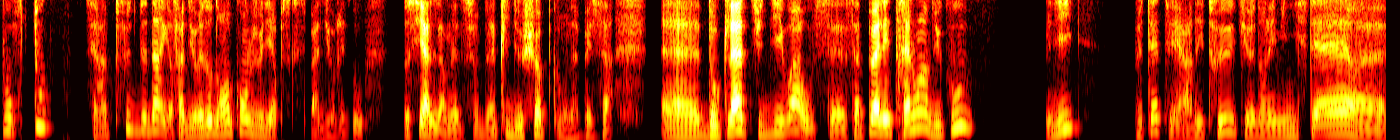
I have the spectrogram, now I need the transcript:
pour tout. C'est un truc de dingue. Enfin, du réseau de rencontres, je veux dire, parce que c'est pas du réseau social. On est sur de l'appli de shop, comme on appelle ça. Euh, donc là, tu te dis, waouh, ça, peut aller très loin. Du coup, je me dis, peut-être il y avoir des trucs dans les ministères. Euh,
